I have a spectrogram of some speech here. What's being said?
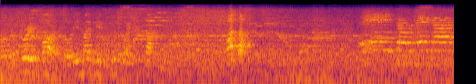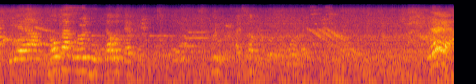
Oh, far, so it might be a good way to stop you. What the? Yeah, no move. That was epic. dude, I stopped it for more, right? Yeah!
